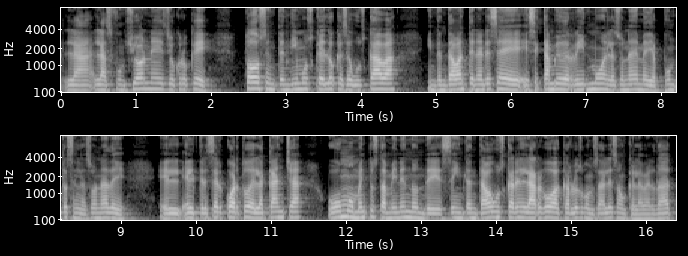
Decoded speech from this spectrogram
las funciones. Yo creo que todos entendimos qué es lo que se buscaba. Intentaban tener ese, ese cambio de ritmo en la zona de media puntas, en la zona de el, tercer cuarto de la cancha. Hubo momentos también en donde se intentaba buscar en largo a Carlos González, aunque la verdad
